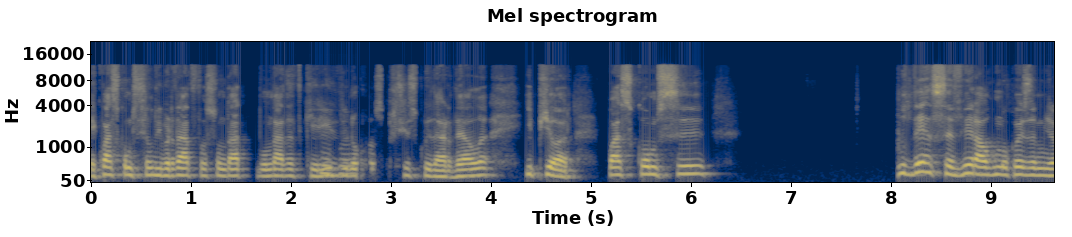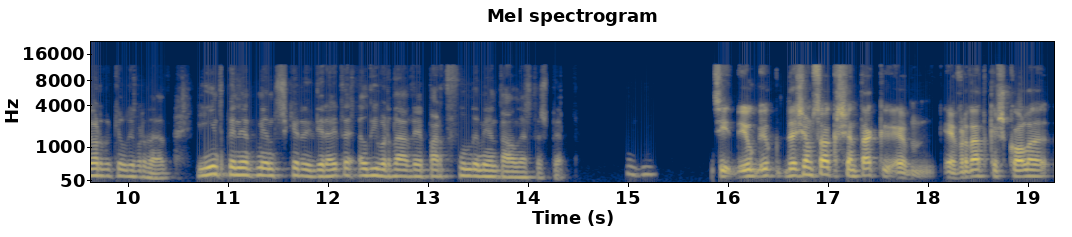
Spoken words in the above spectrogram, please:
é quase como se a liberdade fosse um dado, um dado adquirido e uhum, não fosse preciso cuidar dela, e pior, quase como se pudesse haver alguma coisa melhor do que a liberdade. E independentemente de esquerda e direita, a liberdade é parte fundamental neste aspecto. uhum, Sim, eu, eu- deixa-me só acrescentar que é, é verdade que a escola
